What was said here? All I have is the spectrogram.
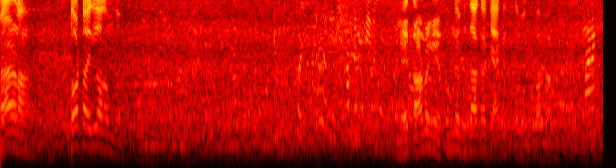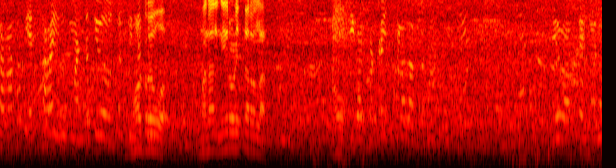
ಬೇಡ ತೋಟ ಇಲ್ಲ ನಮ್ಮದು ಕೊಟ್ಟು ಇಸ್ಕೊಂಬೇಕು ಏ ತಾಣಗೆ ಸುಮ್ಮನೆ ಬಿಸಾಕಕ್ಕೆ ಯಾಕೆ ಇಸ್ಕೋಬೇಕು ಪಾಪ? ಮನೆಗೆ ತಗೊಂಡು ಏನು ಖಾರ ಯೂಸ್ ಮಾಡಕ್ಕೆ ಮನೇಲಿ ನೀರು ಹೊಡಿತಾರಲ್ಲ. ಅವು ಈಗ ಅವ್ರು ಕೊಟ್ಟರೆ ಇಸ್ಕೊಳ್ಳಲ್ಲ ಅಕ್ಕ ನೀವು ಹೋಗ್ತಾ ನೋಡಿ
